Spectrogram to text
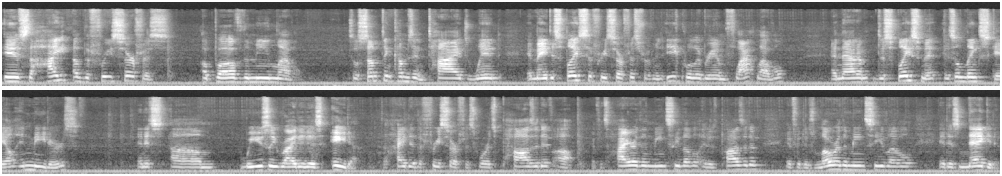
is the height of the free surface above the mean level. So something comes in, tides, wind, it may displace the free surface from an equilibrium flat level, and that um, displacement is a length scale in meters, and it's um, we usually write it as eta, the height of the free surface, where it's positive up. If it's higher than mean sea level, it is positive. If it is lower than mean sea level, it is negative.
